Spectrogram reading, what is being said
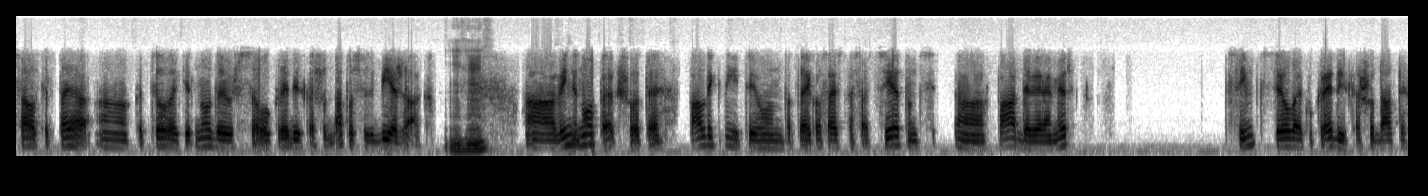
savs ir tajā, ka cilvēki ir nodevuši savu kredītkaršu datus visbiežāk. Mm -hmm. Viņa nopērk šo te paliknīti un pat veikals aizstās ar ciet, un pārdevējiem ir simts cilvēku kredītkaršu dati,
